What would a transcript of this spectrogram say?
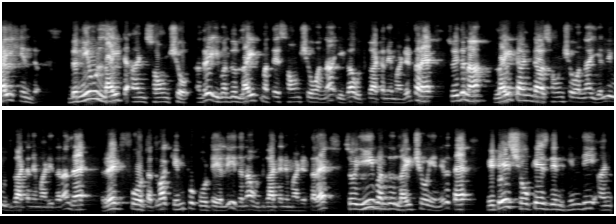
Jai Hind the new light and sound show ಅಂದ್ರೆ ಈ ಒಂದು ಲೈಟ್ ಮತ್ತೆ ಸೌಂಡ್ ಶೋ ಅನ್ನ ಈಗ ಉದ್ಘಾಟನೆ ಮಾಡಿರ್ತಾರೆ. ಸೊ ಇದನ್ನ ಲೈಟ್ ಅಂಡ್ ಸೌಂಡ್ ಶೋ ಅನ್ನ ಎಲ್ಲಿ ಉದ್ಘಾಟನೆ ಮಾಡಿದ್ದಾರೆ ಅಂದ್ರೆ ರೆಡ್ ಫೋರ್ಟ್ ಅಥವಾ ಕೆಂಪು ಕೋಟೆಯಲ್ಲಿ ಇದನ್ನ ಉದ್ಘಾಟನೆ ಮಾಡಿರ್ತಾರೆ. ಸೊ ಈ ಒಂದು ಲೈಟ್ ಶೋ ಏನಿರುತ್ತೆ? It is showcased in Hindi and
